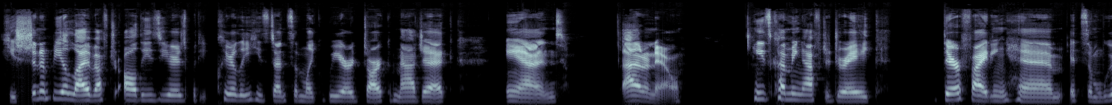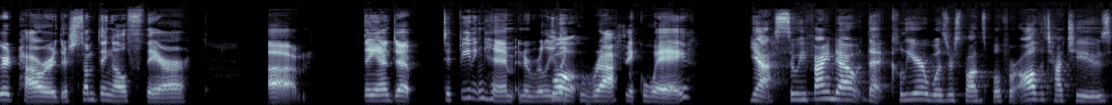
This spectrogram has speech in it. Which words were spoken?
He shouldn't be alive after all these years, but he clearly he's done some like weird dark magic. And I don't know. He's coming after Drake. They're fighting him. It's some weird power. There's something else there. Um, they end up defeating him in a really like graphic way. Yeah, so we find out that Kalir was responsible for all the tattoos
